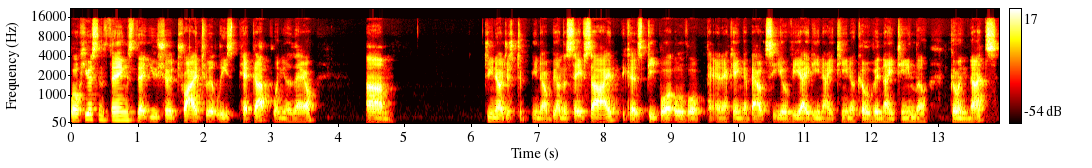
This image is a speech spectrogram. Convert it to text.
well, here's some things that you should try to at least pick up when you're there. Um, you know, just to you know, be on the safe side because people are over panicking about COVID 19 or COVID 19. They're going nuts.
